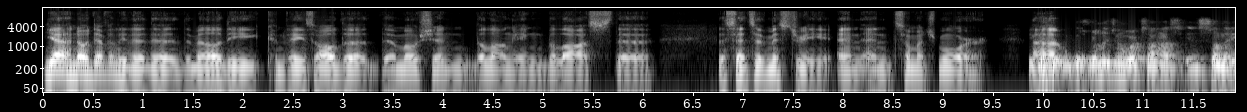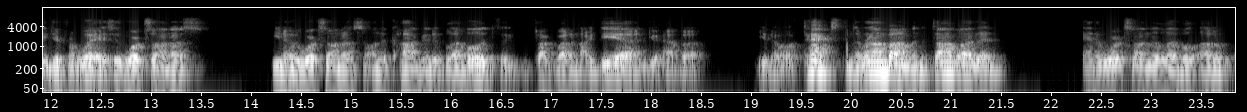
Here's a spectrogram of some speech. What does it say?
Yeah, no, definitely. The the the melody conveys all the the emotion, the longing, the loss, the the sense of mystery, and and so much more. Because, uh, because religion works on us in so many different ways. It works on us, you know, it works on us on the cognitive level. It's like you talk about an idea, and you have a you know, a text and the Rambam and the Talmud, and and it works on the level of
